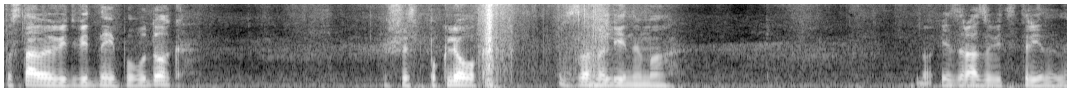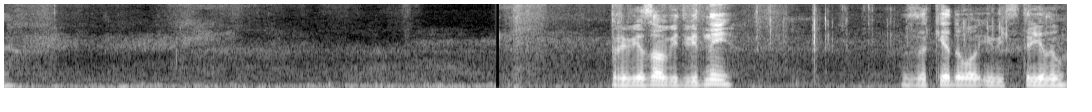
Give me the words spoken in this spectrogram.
Поставив відвідний поводок. Щось покльовок взагалі нема. Ну і зразу відстрілили. Прив'язав відвідний, закидував і відстрілив.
